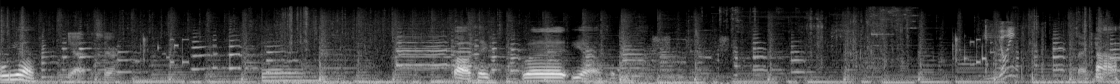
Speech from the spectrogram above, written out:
Oh yeah. Yeah, it's here. Well, I'll take. Well, yeah. Thank you. Ah,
